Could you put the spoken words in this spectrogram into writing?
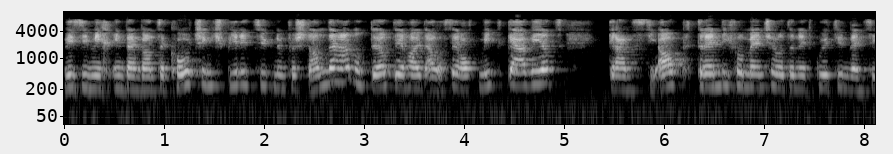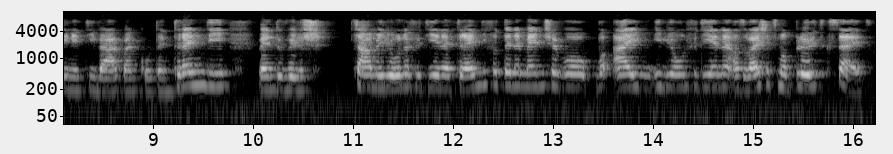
weil sie mich in dem ganzen Coaching-Spiritzeug nicht verstanden haben und dort dir halt auch sehr oft mitgegeben wird, grenzt die ab, trenn die von Menschen, die dir nicht gut tun, wenn sie nicht die Weg wollen, dann trenn die. Wenn du willst 10 Millionen verdienen, trenne von den Menschen, die, die 1 Million verdienen. Also weißt du, jetzt mal blöd gesagt.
